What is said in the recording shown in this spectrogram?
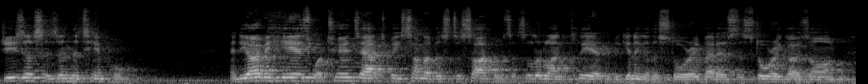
Jesus is in the temple and he overhears what turns out to be some of his disciples. It's a little unclear at the beginning of the story, but as the story goes on,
